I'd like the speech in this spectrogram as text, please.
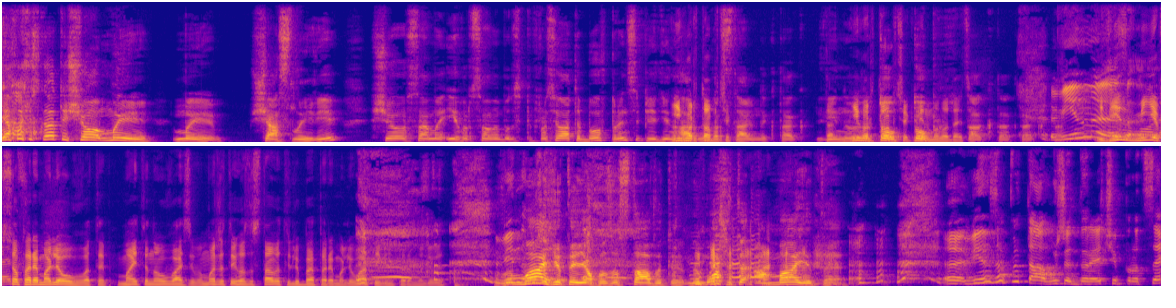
я хочу сказати, що ми, ми щасливі, що саме Ігор з вами буде співпрацювати, бо в принципі він Ігор гарний топчик. верстальник. Так. Так, Він, Ігор е, топ- топчик, він молодець. Так, так, так. так. Він, І він е, вміє все перемальовувати. Майте на увазі. Ви можете його заставити любе перемалювати, і він перемалює. Ви маєте його заставити. Не можете, а маєте. Е, Він запитав уже, до речі, про це.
